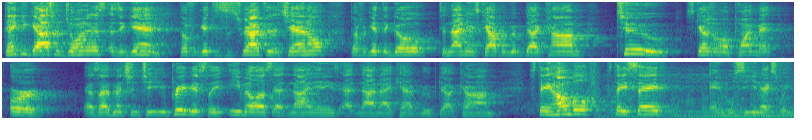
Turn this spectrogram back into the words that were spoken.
Thank you guys for joining us. As again, don't forget to subscribe to the channel. Don't forget to go to 9inningscapitalgroup.com to schedule an appointment or as I mentioned to you previously, email us at 9innings at 9icapgroup.com. Stay humble, stay safe, and we'll see you next week.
